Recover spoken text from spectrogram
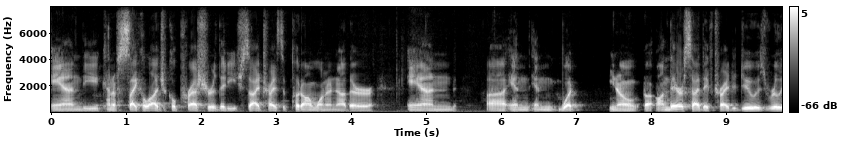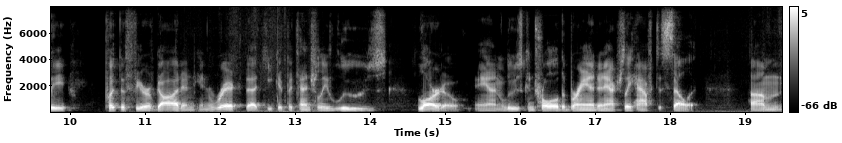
and the kind of psychological pressure that each side tries to put on one another and uh, and and what you know uh, on their side they've tried to do is really put the fear of God in, in Rick that he could potentially lose Lardo and lose control of the brand and actually have to sell it. Um,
